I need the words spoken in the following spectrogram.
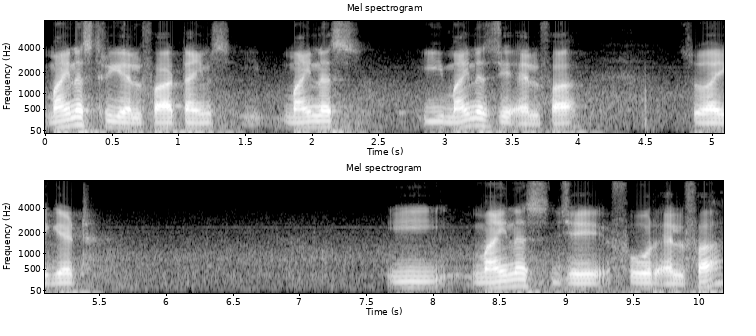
minus 3 alpha times minus E minus j alpha. So, I get E minus j 4 alpha.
